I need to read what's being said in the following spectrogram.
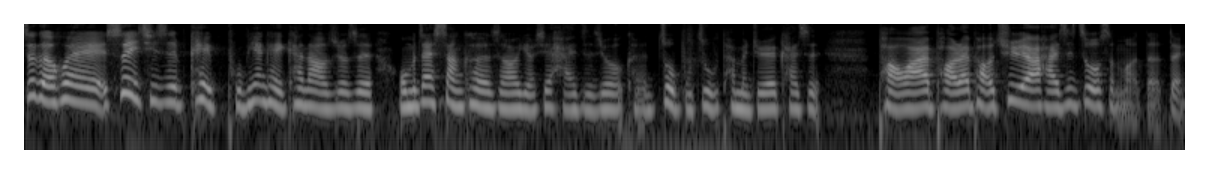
这个会，所以其实可以普遍可以看到，就是我们在上课的时候，有些孩子就可能坐不住，他们就会开始跑啊，跑来跑去啊，还是做什么的。对，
